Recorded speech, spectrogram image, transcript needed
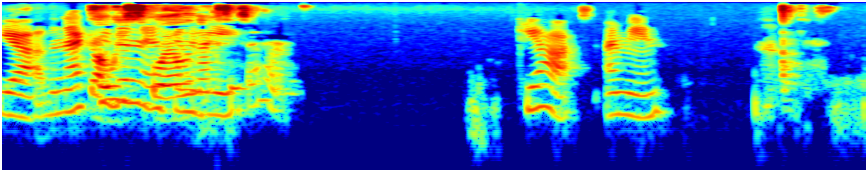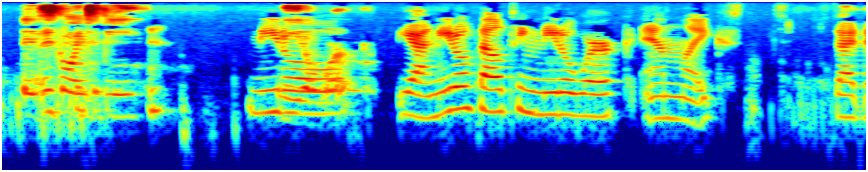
Yeah, the next Shall we season is spoil going the next be. season? Or? Yeah, I mean, It's, It's- going to be needle. needlework. Yeah, needle felting, needlework, and like that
